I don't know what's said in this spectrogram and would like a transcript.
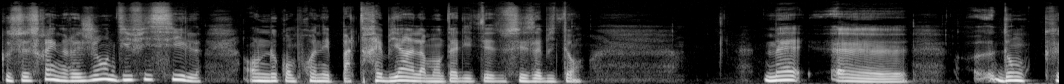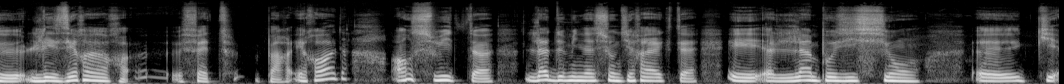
que ce serait une région difficile. On ne comprenait pas très bien la mentalité de ses habitants. Mais euh, donc euh, les erreurs faites par Hérode, ensuite la domination directe et l'imposition euh, qui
